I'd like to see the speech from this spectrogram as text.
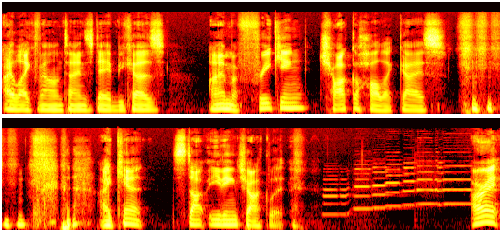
I like Valentine's Day because I'm a freaking chocoholic, guys. I can't stop eating chocolate. All right.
